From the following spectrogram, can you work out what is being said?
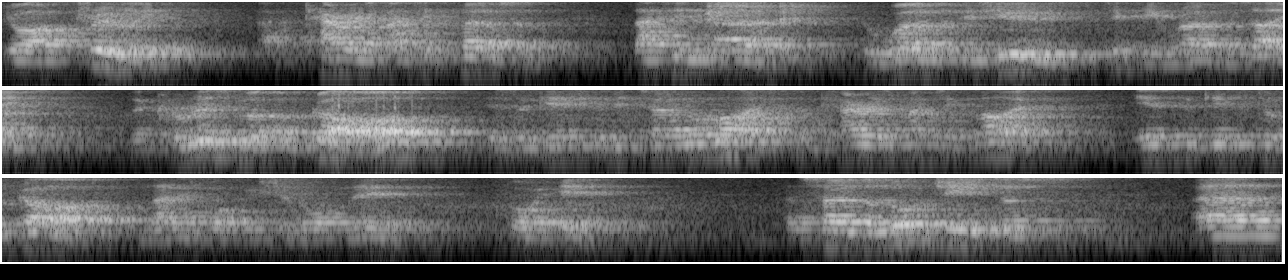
You are truly a charismatic person. That is uh, the word that is used, particularly in Romans 8. The charisma of God is the gift of eternal life. The charismatic life is the gift of God, and that is what we should all live for Him. And so the Lord Jesus um,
